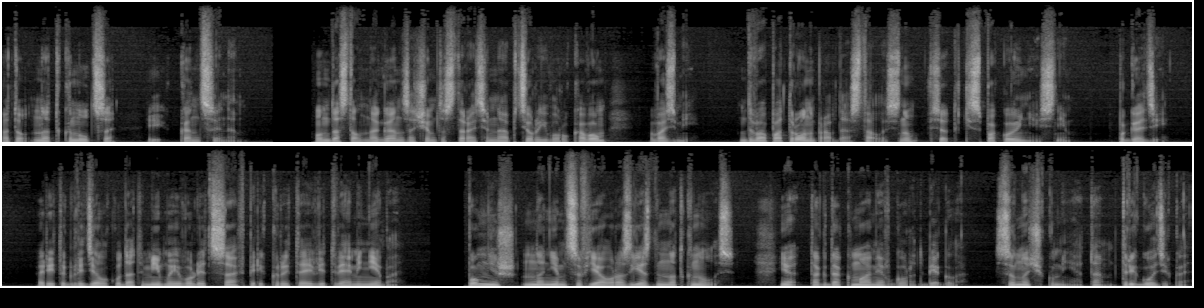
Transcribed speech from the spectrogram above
а то наткнуться и концы нам. Он достал наган, зачем-то старательно обтер его рукавом. Возьми. Два патрона, правда, осталось, но все-таки спокойнее с ним. Погоди. Рита глядела куда-то мимо его лица в перекрытое ветвями небо. «Помнишь, на немцев я у разъезда наткнулась? Я тогда к маме в город бегала. Сыночек у меня там, три годика.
